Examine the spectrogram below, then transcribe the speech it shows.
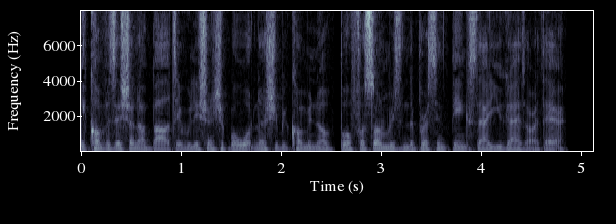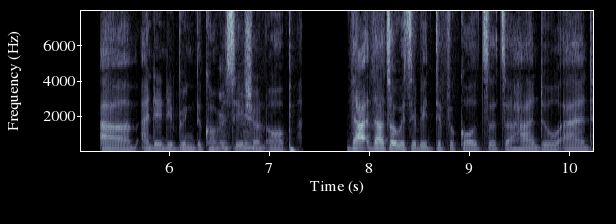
a conversation about a relationship or whatnot should be coming up, but for some reason the person thinks that you guys are there, um, and then they bring the conversation up. That that's always a bit difficult to, to handle, and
